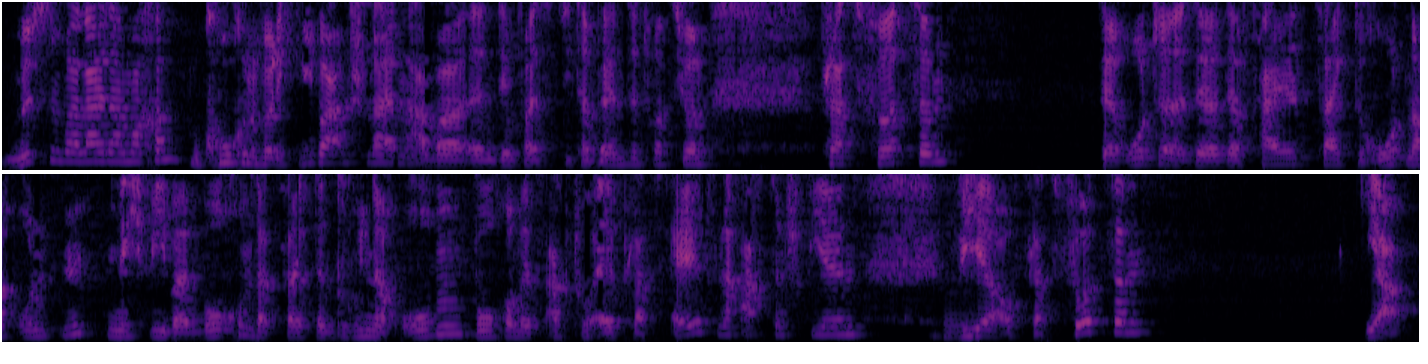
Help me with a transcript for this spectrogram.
Müssen wir leider machen. Einen Kuchen würde ich lieber anschneiden, aber in dem Fall ist die Tabellensituation. Platz 14. Der rote, der, der Pfeil zeigt rot nach unten, nicht wie bei Bochum, da zeigt er grün nach oben. Bochum jetzt aktuell Platz 11 nach 18 Spielen. Wir auf Platz 14. Ja,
